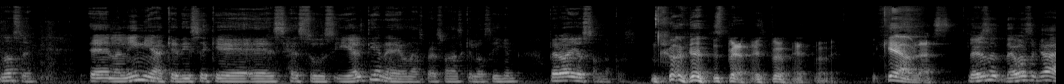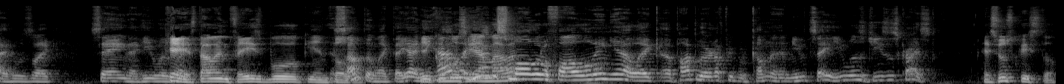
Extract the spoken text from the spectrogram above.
no sé, en la línea que dice que es Jesús y él tiene unas personas que lo siguen, pero ellos son locos. Espera, espera, espera. ¿Qué hablas? There's a, there was a guy who was like saying that he was ¿Qué? like, Estaba en Facebook y en todo. something like that. Yeah, and ¿Y he had, like, he had a small little following. Yeah, like uh, popular enough people would come to him. He would say he was Jesus Christ, Jesús Cristo.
